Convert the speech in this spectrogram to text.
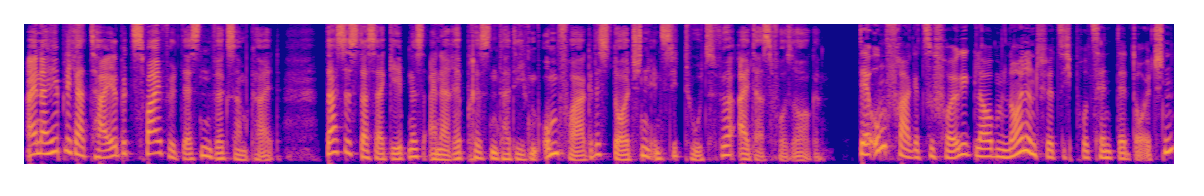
Ein erheblicher Teil bezweifelt dessen Wirksamkeit. Das ist das Ergebnis einer repräsentativen Umfrage des Deutschen Instituts für Altersvorsorge. Der Umfrage zufolge glauben 49 Prozent der Deutschen,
